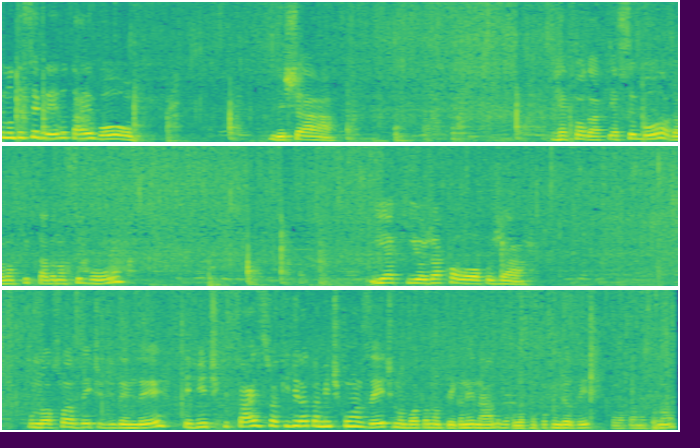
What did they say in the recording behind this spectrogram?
que não tem segredo, tá? Eu vou deixar refogar aqui a cebola, dar uma fritada na cebola. E aqui eu já coloco já o nosso azeite de dendê. Tem gente que faz isso aqui diretamente com azeite, não bota manteiga nem nada. Vou colocar um pouquinho de azeite, vou colocar muito não.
